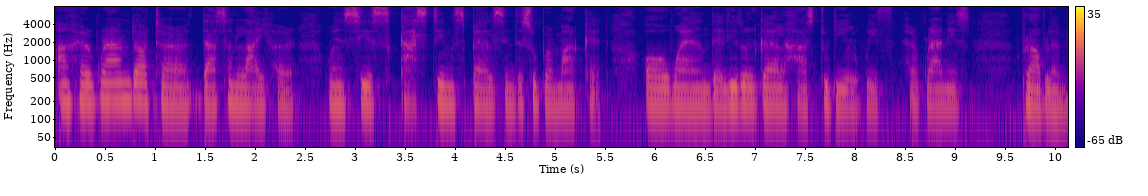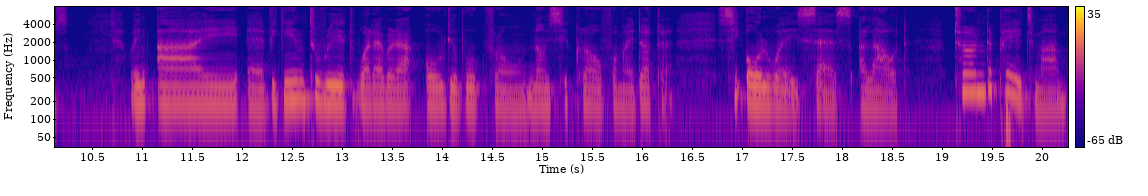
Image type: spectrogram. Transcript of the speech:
And her granddaughter doesn't like her when she's casting spells in the supermarket or when the little girl has to deal with her granny's problems when I uh, begin to read whatever audiobook from Nosy Crow for my daughter, she always says aloud, Turn the page, mom.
